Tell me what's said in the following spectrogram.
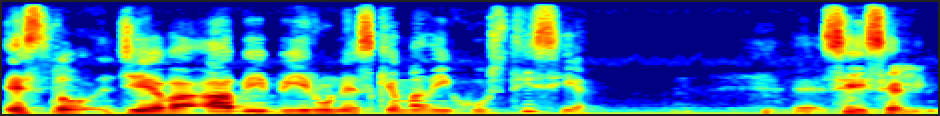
esto lleva a vivir un esquema de injusticia. Eh, sí, Celi.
